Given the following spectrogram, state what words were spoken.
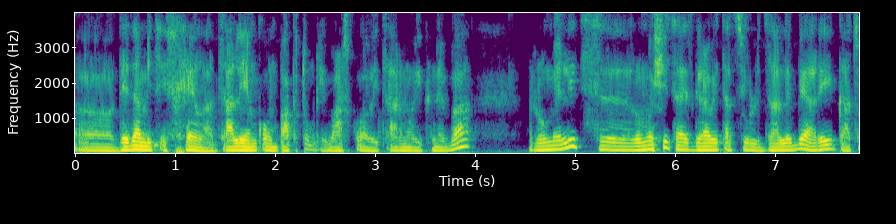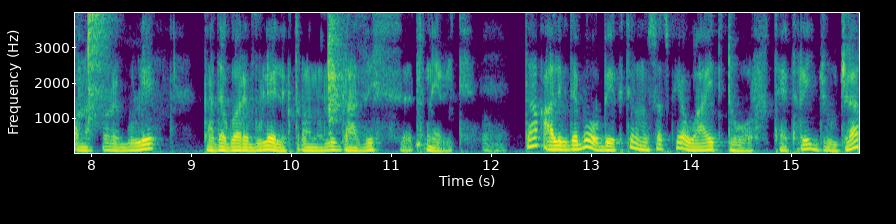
დედამიწის ხელა ძალიან კომპაქტური ვარსკვლავი წარმოიქმნება, რომელიც რომელშიც აი ეს გრავიტაციული ძალები არის გაწონასწორებული, გადაგვარებული ელექტრონული გაზის წნევით. და ყალიბდება ობიექტი, რომელსაც ქვია white dwarf, თეთრი ჯუჯა,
